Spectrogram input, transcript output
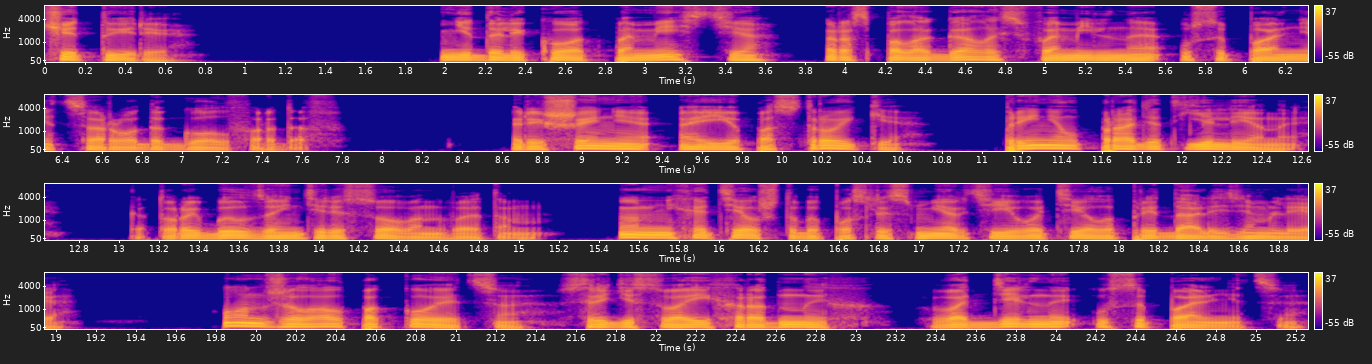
4. Недалеко от поместья располагалась фамильная усыпальница рода Голфордов. Решение о ее постройке принял прадед Елены, который был заинтересован в этом. Он не хотел, чтобы после смерти его тело предали земле. Он желал покоиться среди своих родных в отдельной усыпальнице,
